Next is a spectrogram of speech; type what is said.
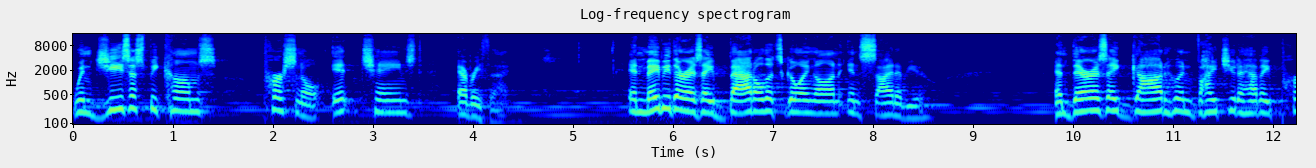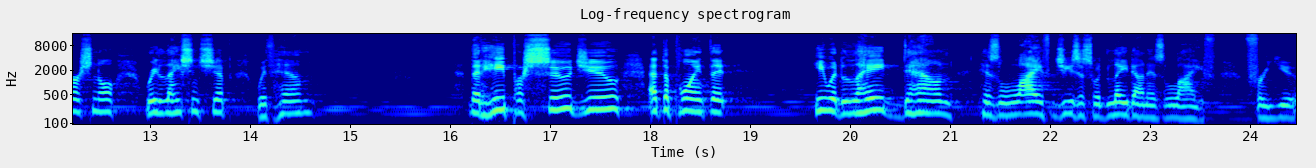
when Jesus becomes personal, it changed everything. And maybe there is a battle that's going on inside of you. And there is a God who invites you to have a personal relationship with Him. That He pursued you at the point that He would lay down His life, Jesus would lay down His life for you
